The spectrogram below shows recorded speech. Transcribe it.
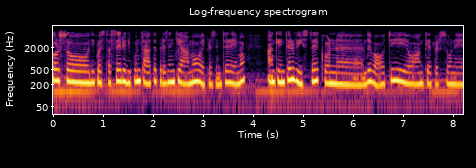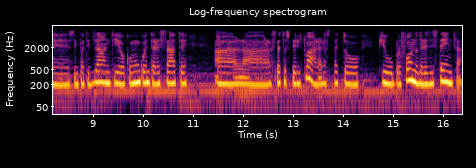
Corso di questa serie di puntate presentiamo e presenteremo anche interviste con eh, devoti o anche persone simpatizzanti o comunque interessate all'aspetto spirituale, all'aspetto più profondo dell'esistenza.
